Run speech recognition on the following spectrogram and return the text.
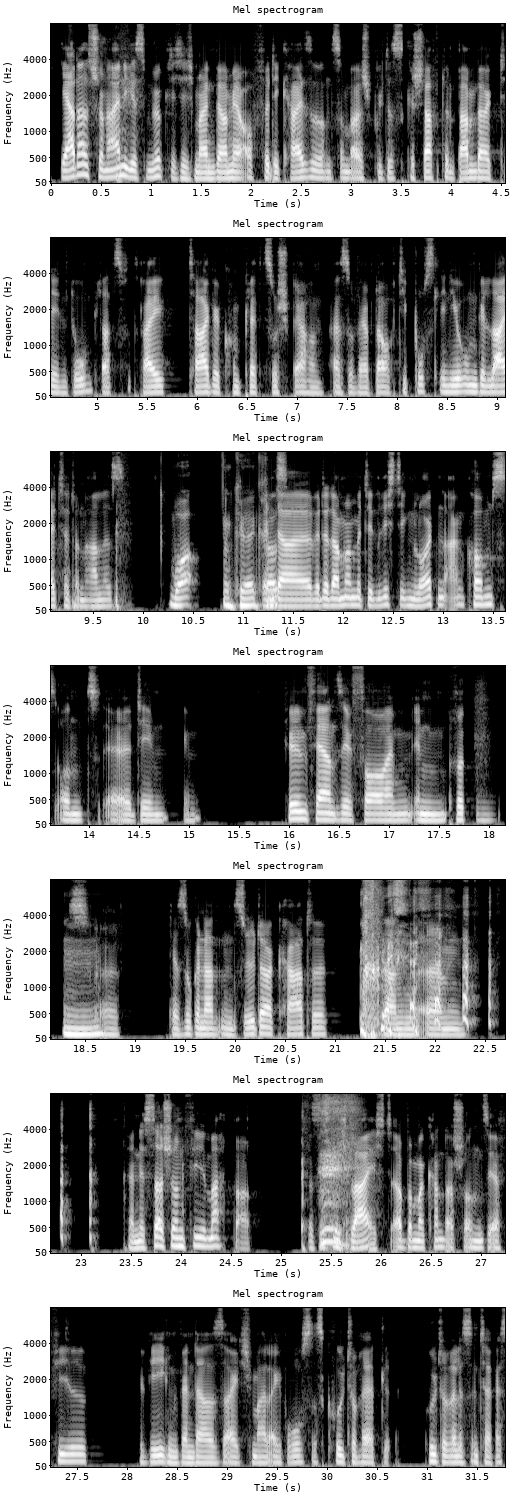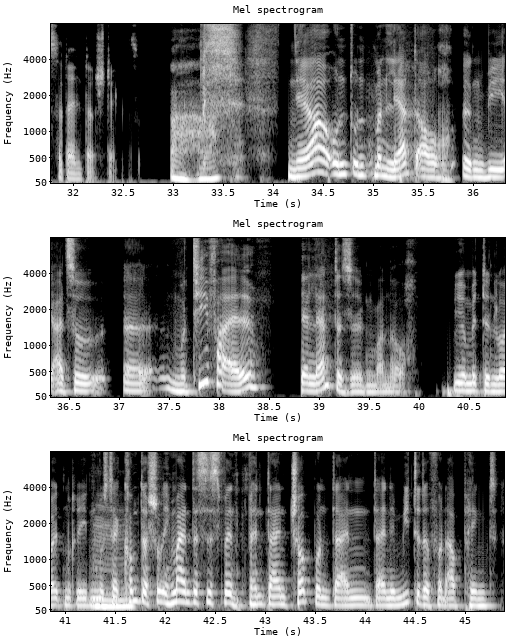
Ja, da ist schon einiges möglich. Ich meine, wir haben ja auch für die Kaiserin zum Beispiel das geschafft, in Bamberg den Domplatz für drei Tage komplett zu sperren. Also wir haben da auch die Buslinie umgeleitet und alles. Boah, Okay, Wenn, krass. da, wenn du da mal mit den richtigen Leuten ankommst und äh, dem, dem Filmfernsehfonds im, im Rücken des, Mhm. äh, der sogenannten Söder-Karte, dann, ähm, dann ist da schon viel machbar. Das ist nicht leicht, aber man kann da schon sehr viel bewegen, wenn da, sage ich mal, ein großes kulturell, kulturelles Interesse dahinter steckt. Aha. Ja, und, und man lernt auch irgendwie, also äh, Motivheil, der lernt das irgendwann auch, wie er mit den Leuten reden muss. Der Mhm. kommt da schon, ich meine, das ist, wenn, wenn dein Job und dein, deine Miete davon abhängt,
